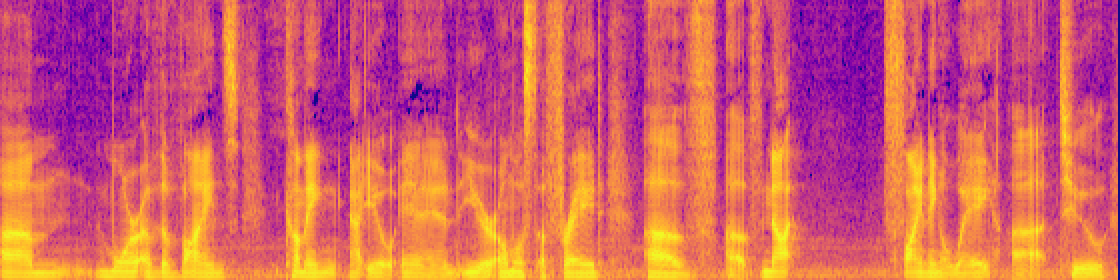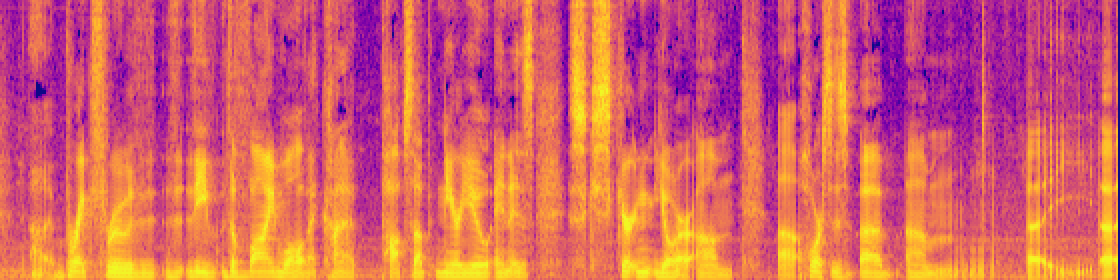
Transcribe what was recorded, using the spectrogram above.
um, more of the vines coming at you and you're almost afraid of of not finding a way uh, to uh, break through the, the the vine wall that kind of pops up near you and is skirting your um, uh, horse's uh, um, uh, uh,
